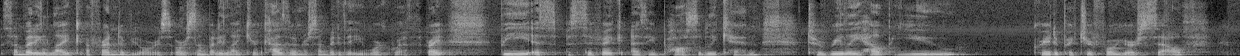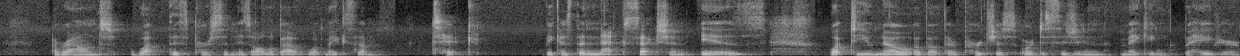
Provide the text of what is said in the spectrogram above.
somebody like a friend of yours or somebody like your cousin or somebody that you work with, right? Be as specific as you possibly can to really help you create a picture for yourself around what this person is all about, what makes them tick. Because the next section is what do you know about their purchase or decision making behavior?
